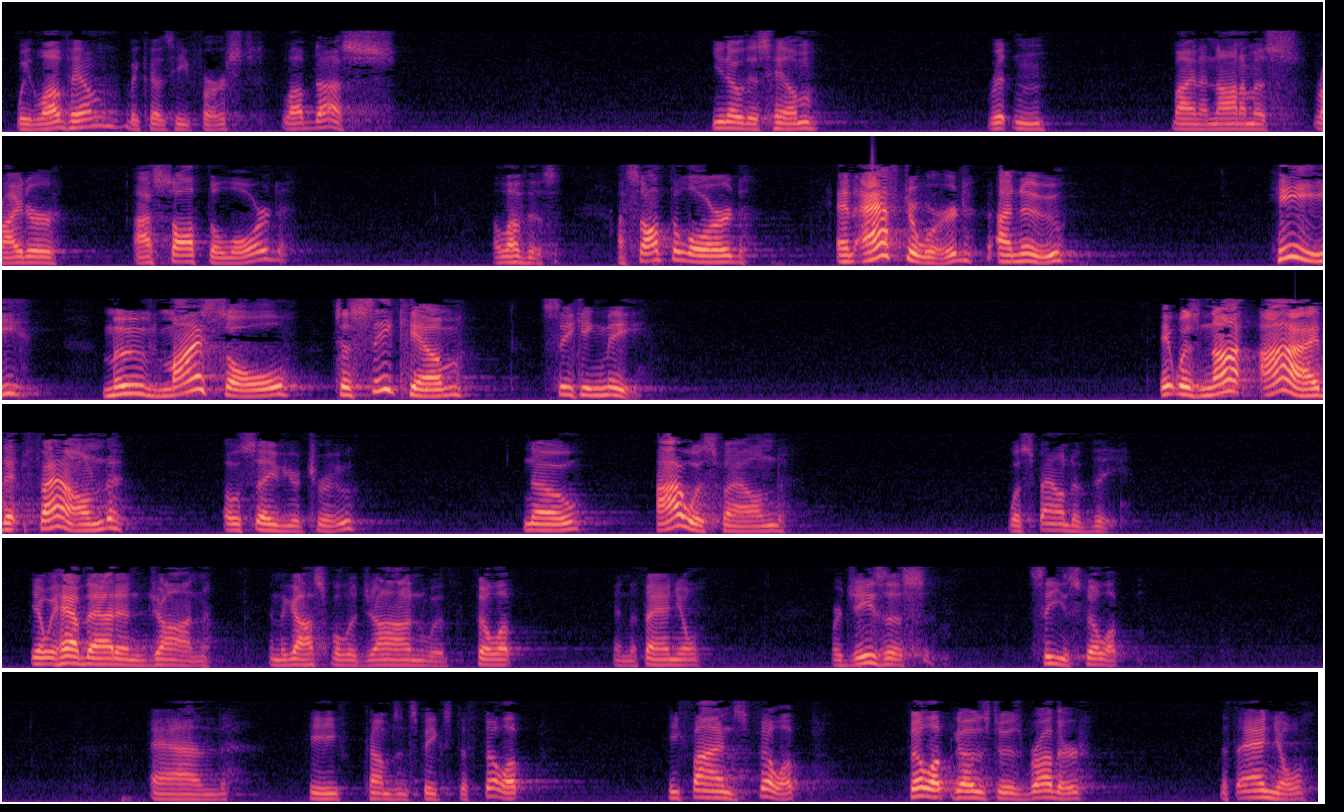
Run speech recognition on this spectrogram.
We love Him because He first loved us. You know this hymn written by an anonymous writer. I sought the Lord. I love this. I sought the Lord, and afterward I knew He moved my soul to seek Him, seeking me. It was not I that found, O Savior true. No, I was found, was found of thee. You know, we have that in John, in the Gospel of John with Philip and Nathaniel, where Jesus sees Philip and he comes and speaks to Philip. He finds Philip. Philip goes to his brother Nathaniel,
